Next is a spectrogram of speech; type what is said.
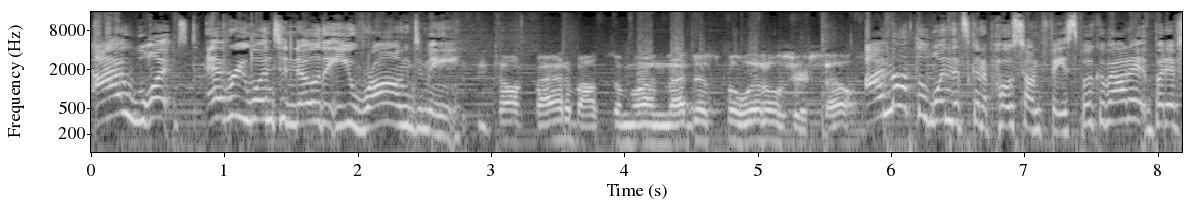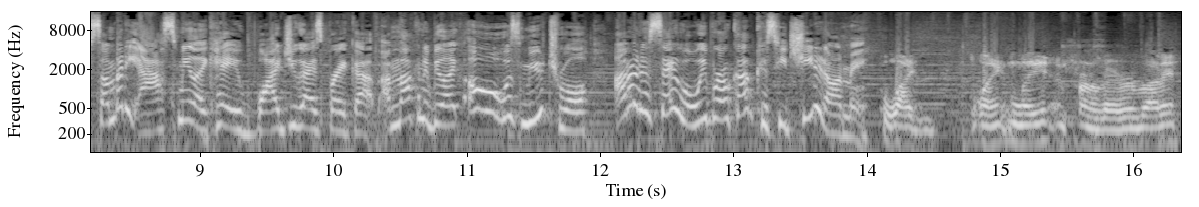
I want everyone to know that you wronged me. If you talk bad about someone, that just belittles yourself. I'm not the one that's going to post on Facebook about it, but if somebody asks me, like, hey, why'd you guys break up? I'm not going to be like, oh, it was mutual. I'm going to say, well, we broke up because he cheated on me. Like blatantly in front of everybody.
